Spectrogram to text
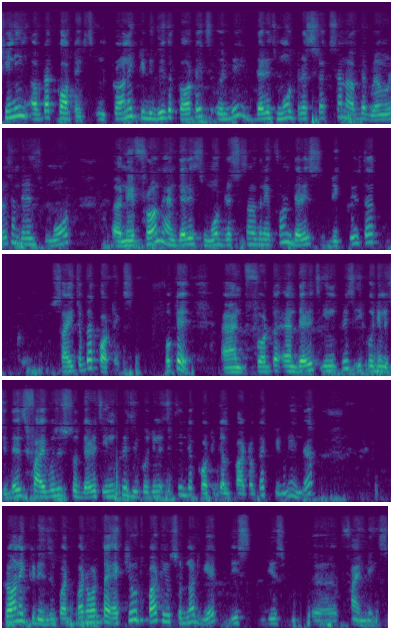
thinning of the cortex. In chronic kidney disease the cortex will be there is more destruction of the glomerulus and there is more uh, nephron and there is more destruction of the nephron there is decrease the size of the cortex. Okay? And for the and there is increased echogenicity. There is fibrosis so there is increased echogenicity in the cortical part of the kidney in the chronic kidney disease. But but what the acute part you should not get these these uh, findings.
